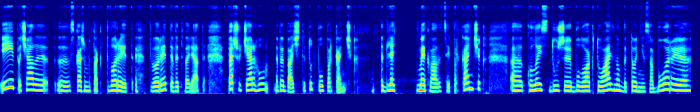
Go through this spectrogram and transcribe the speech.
І почали, скажімо так, творити, творити, витворяти. В першу чергу, ви бачите, тут був парканчик. Для ми клали цей парканчик. Е, Колись дуже було актуально бетонні забори,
